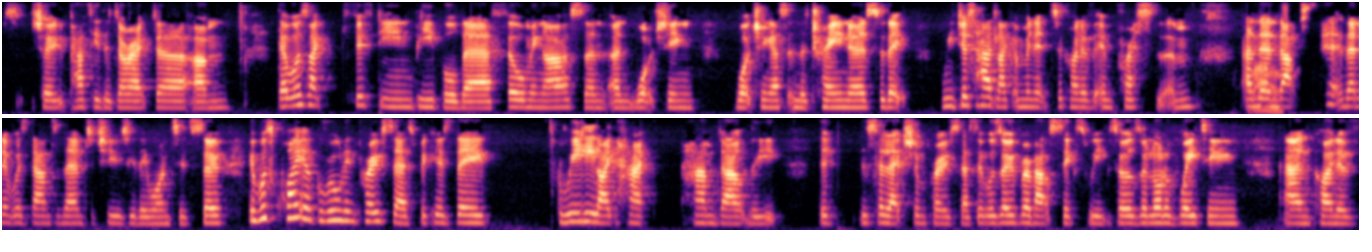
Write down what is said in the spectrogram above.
so Patty the director. Um, there was like 15 people there filming us and and watching watching us and the trainers. So they we just had like a minute to kind of impress them. And wow. then that's it. And then it was down to them to choose who they wanted. So it was quite a grueling process because they really like ha- hammed out the, the the selection process. It was over about six weeks. So it was a lot of waiting and kind of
